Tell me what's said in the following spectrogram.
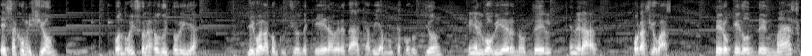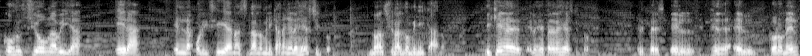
Esa comisión, cuando hizo la auditoría, llegó a la conclusión de que era verdad que había mucha corrupción en el gobierno del general Horacio Vázquez, pero que donde más corrupción había era en la Policía Nacional Dominicana, en el Ejército Nacional Dominicano. ¿Y quién es el, jefe del ejército? El, el, coronel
